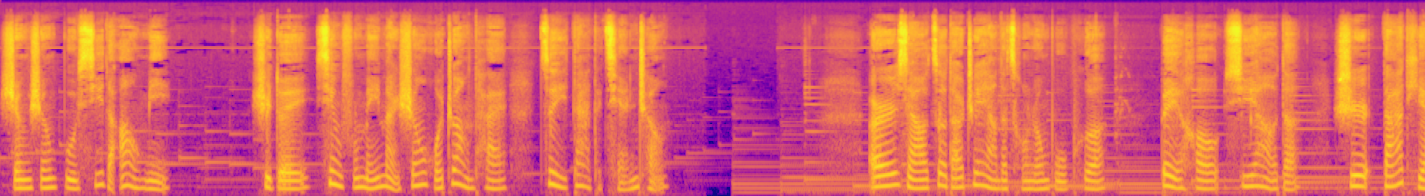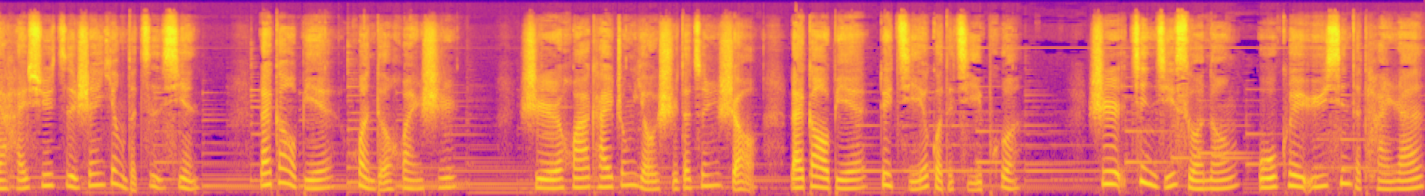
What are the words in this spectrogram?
生生不息的奥秘。是对幸福美满生活状态最大的虔诚，而想要做到这样的从容不迫，背后需要的是打铁还需自身硬的自信，来告别患得患失；是花开终有时的遵守，来告别对结果的急迫；是尽己所能、无愧于心的坦然，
